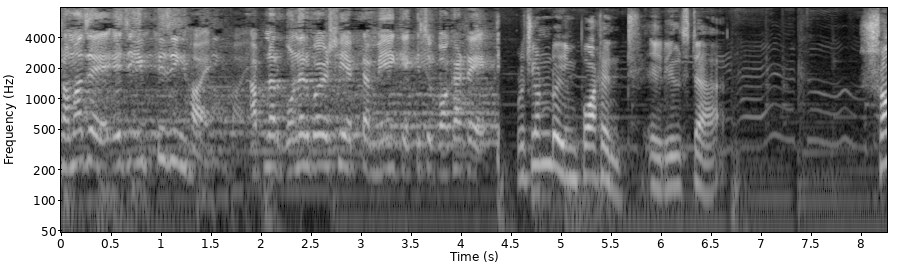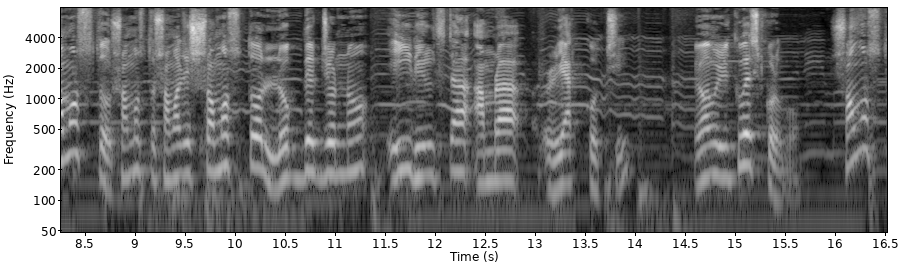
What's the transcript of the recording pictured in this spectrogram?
সমাজে এই যে ইফটিজিং হয়, আপনার বোনের বয়সী একটা মেয়েকে কিছু বকাটে প্রচণ্ড ইম্পর্ট্যান্ট এই রিলসটা সমস্ত সমস্ত সমাজের সমস্ত লোকদের জন্য এই রিলসটা আমরা রিয়াক্ট করছি এবং আমি রিকোয়েস্ট করব সমস্ত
